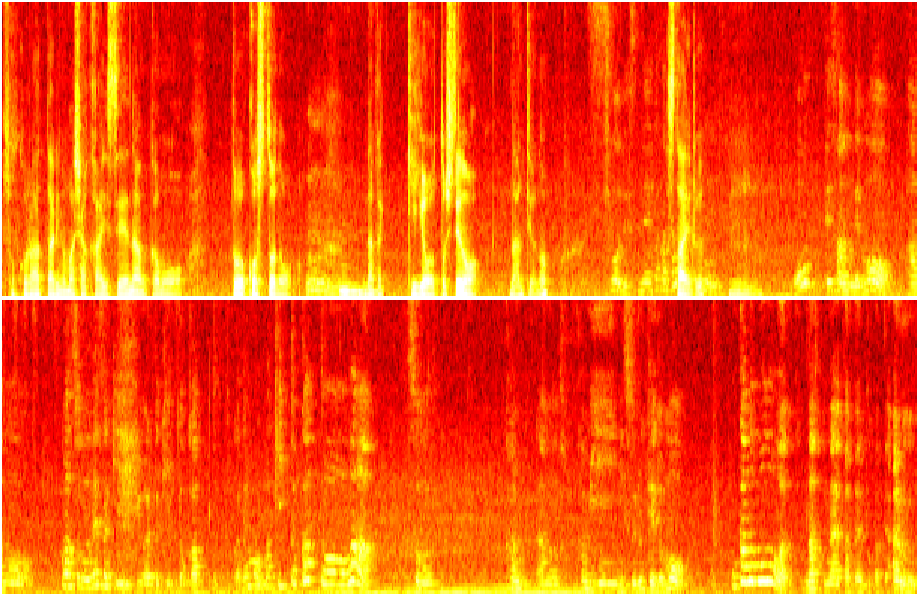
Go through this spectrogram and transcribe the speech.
そこら辺りのまあ社会性なんかもとコストのなんか企業としてのなんていうの、スタイル？うん大手さんでもあのまあそのねさっき言われたキットカットとかでも、まあ、キットカットはその紙あの紙にするけども他のものはなってなかったりとかってある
